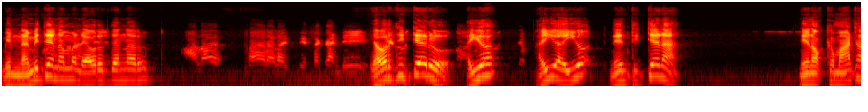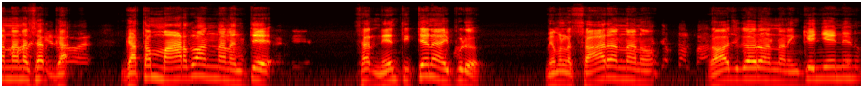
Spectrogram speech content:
మీరు నమ్మితే నమ్మండి. ఎవరు వద్దన్నారు? అలా సార్ అలా తిట్టకండి. ఎవరు తిట్టారు? అయ్యో, అయ్యో అయ్యో నేను తిట్టానా? నేను ఒక్క మాట అన్నానా సార్? గతం మారదు అన్నాను అంతే. సార్ నేను తిట్టానా ఇప్పుడు? మిమ్మల్ని సార్ అన్నాను చెప్తాను సార్. రాజు గారు అన్నాను ఇంకేం చేయండి నేను?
